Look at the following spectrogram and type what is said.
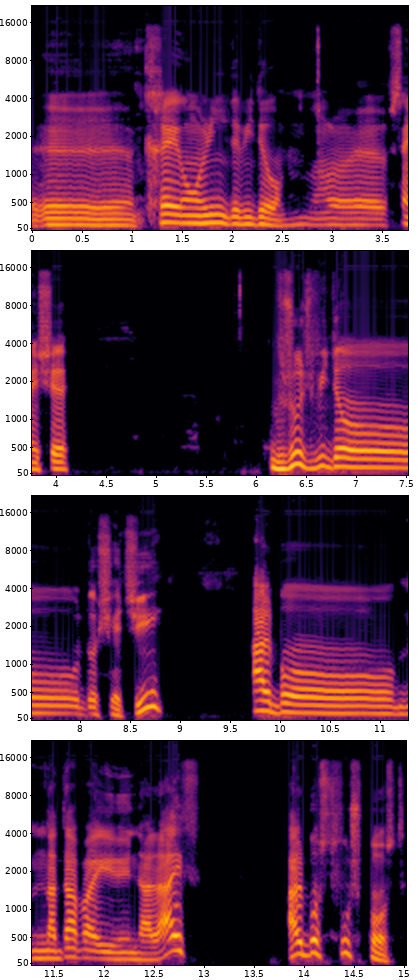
en ligne de wideo, e, w sensie wrzuć wideo do sieci, albo nadawaj na live, albo stwórz post.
